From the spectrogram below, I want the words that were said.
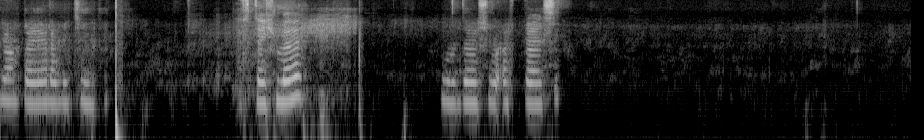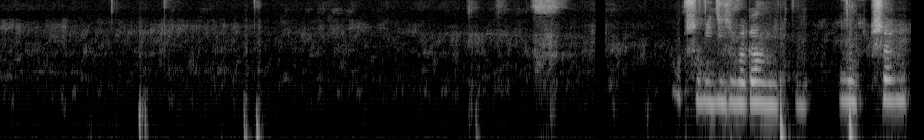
Dobra, ja robię cięcie. Jesteśmy. Kurde, 8 FPS. Muszę widzieć wagonik tam. Przebieg.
